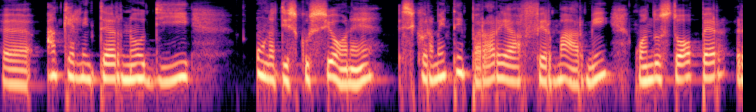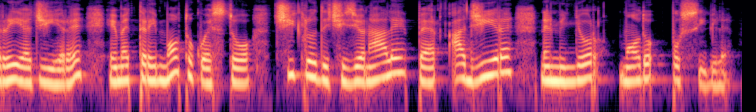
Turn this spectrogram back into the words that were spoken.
eh, anche all'interno di una discussione, sicuramente imparare a fermarmi quando sto per reagire e mettere in moto questo ciclo decisionale per agire nel miglior modo possibile.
